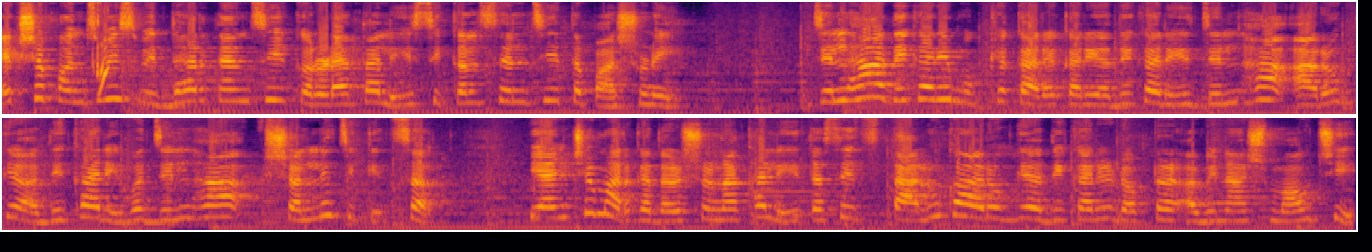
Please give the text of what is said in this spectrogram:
एकशे पंचवीस विद्यार्थ्यांची करण्यात आली सिकल सेलची तपासणी. जिल्हा अधिकारी मुख्य कार्यकारी अधिकारी जिल्हा आरोग्य अधिकारी व जिल्हा शल्य चिकित्सक यांच्या मार्गदर्शनाखाली तसेच तालुका आरोग्य अधिकारी डॉक्टर अविनाश मावची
